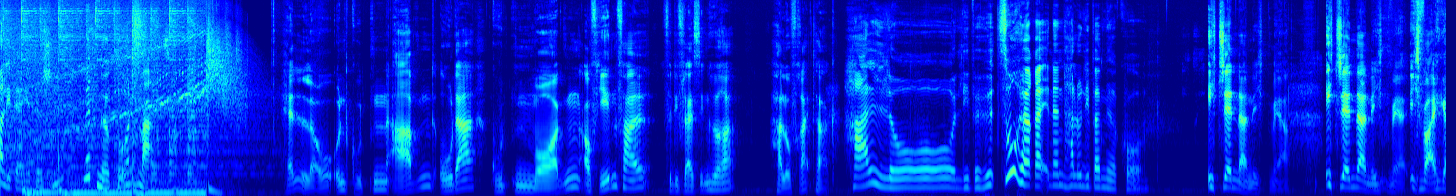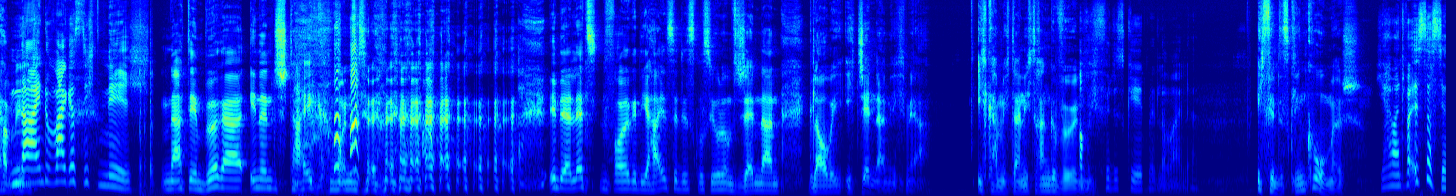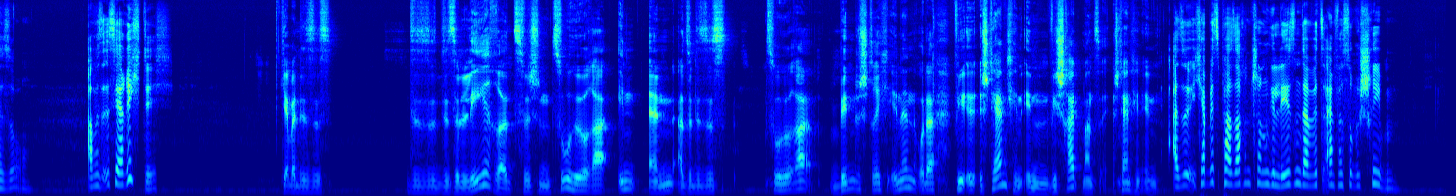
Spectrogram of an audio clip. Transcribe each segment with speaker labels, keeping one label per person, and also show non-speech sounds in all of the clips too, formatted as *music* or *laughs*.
Speaker 1: Holiday Edition mit Mirko und Mart.
Speaker 2: Hello und guten Abend oder guten Morgen. Auf jeden Fall für die fleißigen Hörer, hallo Freitag.
Speaker 1: Hallo, liebe Hö ZuhörerInnen, hallo lieber Mirko.
Speaker 2: Ich gender nicht mehr. Ich gender nicht mehr. Ich weigere mich.
Speaker 1: Nein, du weigerst dich nicht.
Speaker 2: Nach dem Bürgerinnensteig *laughs* und *laughs* in der letzten Folge die heiße Diskussion ums Gendern, glaube ich, ich gender nicht mehr. Ich kann mich da nicht dran gewöhnen.
Speaker 1: Ach, ich finde, es geht mittlerweile.
Speaker 2: Ich finde, es klingt komisch.
Speaker 1: Ja, manchmal ist das ja so. Aber es ist ja richtig.
Speaker 2: Ja, aber dieses, diese, diese Lehre zwischen ZuhörerInnen, also dieses Zuhörer, Bindestrich innen oder wie äh, Sternchen innen, wie schreibt man es? Sternchen innen.
Speaker 1: Also ich habe jetzt ein paar Sachen schon gelesen, da wird es einfach so geschrieben.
